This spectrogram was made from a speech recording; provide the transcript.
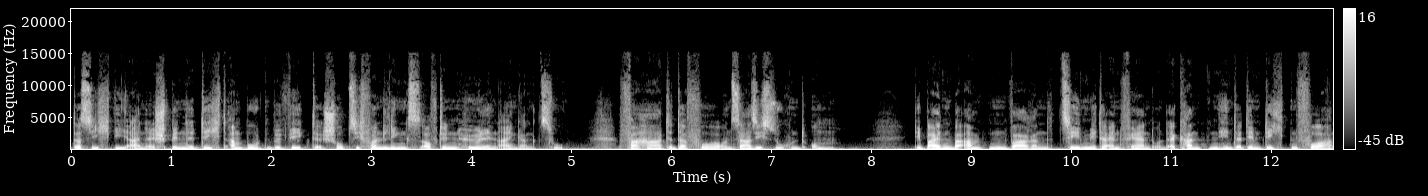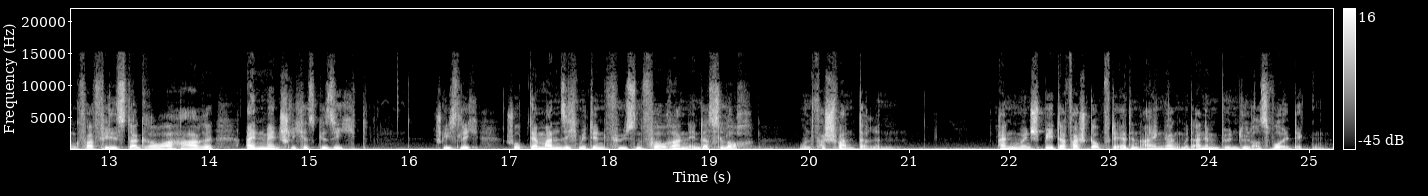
das sich wie eine Spinne dicht am Boden bewegte, schob sich von links auf den Höhleneingang zu, verharrte davor und sah sich suchend um. Die beiden Beamten waren zehn Meter entfernt und erkannten hinter dem dichten Vorhang verfilzter grauer Haare ein menschliches Gesicht. Schließlich schob der Mann sich mit den Füßen voran in das Loch und verschwand darin. Einen Moment später verstopfte er den Eingang mit einem Bündel aus Wolldecken.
